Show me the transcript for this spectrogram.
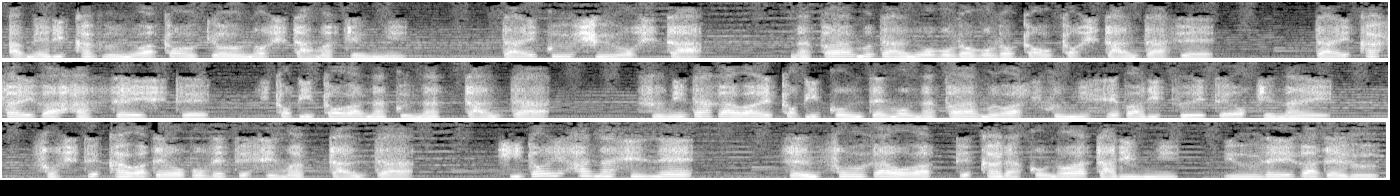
アメリカ軍は東京の下町に、大空襲をした。ナパーム弾をゴロゴロと落としたんだぜ。大火災が発生して、人々は亡くなったんだ。隅田川へ飛び込んでもナパームは皮膚にへばりついて落ちない。そして川で溺れてしまったんだ。ひどい話ね。戦争が終わってからこの辺りに、幽霊が出る、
